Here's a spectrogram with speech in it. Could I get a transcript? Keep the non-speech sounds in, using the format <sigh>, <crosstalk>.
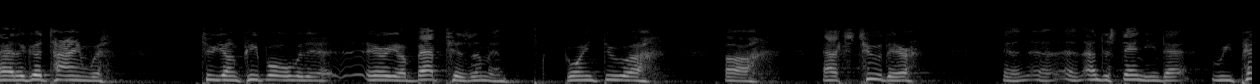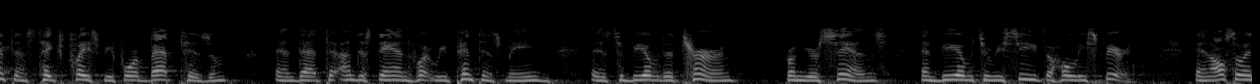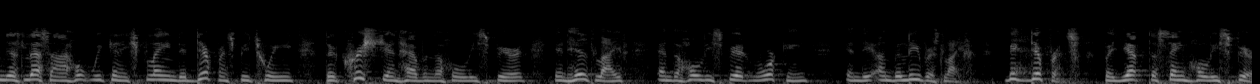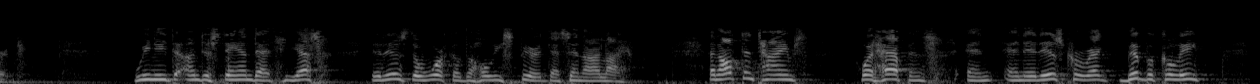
I had a good time with two young people over the area of baptism and going through uh, uh, Acts 2 there and, uh, and understanding that repentance takes place before baptism and that to understand what repentance means is to be able to turn from your sins and be able to receive the Holy Spirit. And also in this lesson, I hope we can explain the difference between the Christian having the Holy Spirit in his life and the Holy Spirit working in the unbeliever's life. Big difference, but yet the same Holy Spirit. We need to understand that, yes, it is the work of the Holy Spirit that's in our life. And oftentimes, what happens, and, and it is correct biblically,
